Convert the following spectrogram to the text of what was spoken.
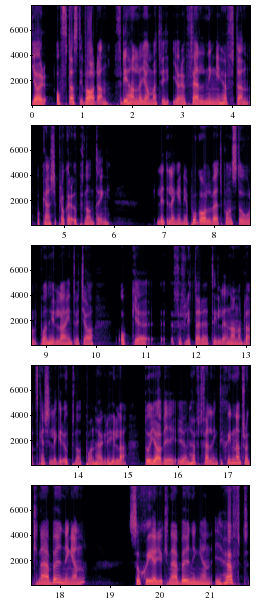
gör oftast i vardagen. För det handlar ju om att vi gör en fällning i höften och kanske plockar upp någonting lite längre ner på golvet, på en stol, på en hylla, inte vet jag, och eh, förflyttar det till en annan plats, kanske lägger upp något på en högre hylla. Då gör vi ju en höftfällning. Till skillnad från knäböjningen så sker ju knäböjningen i höft,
